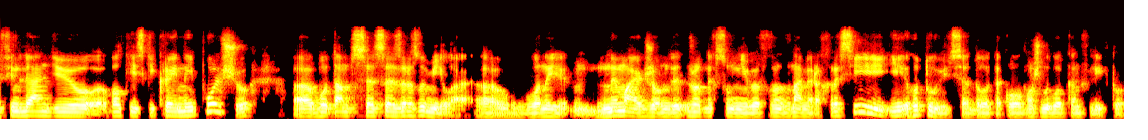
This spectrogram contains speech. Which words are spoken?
Фінляндію, Балтійські країни і Польщу. Бо там все, все зрозуміло. Вони не мають жодних сумнівів в намірах Росії і готуються до такого можливого конфлікту.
